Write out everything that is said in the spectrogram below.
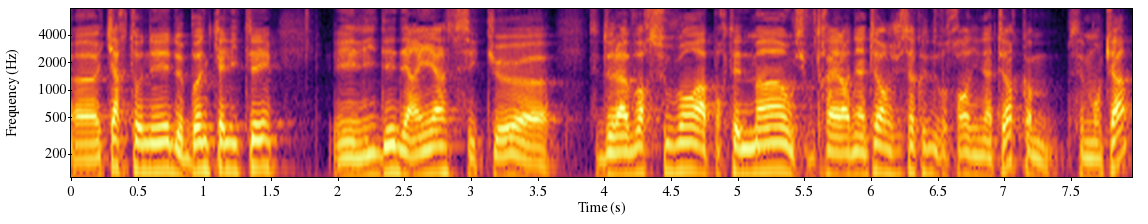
euh, cartonné, de bonne qualité. Et l'idée derrière, c'est que c'est de l'avoir souvent à portée de main, ou si vous travaillez à l'ordinateur, juste à côté de votre ordinateur, comme c'est mon cas,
